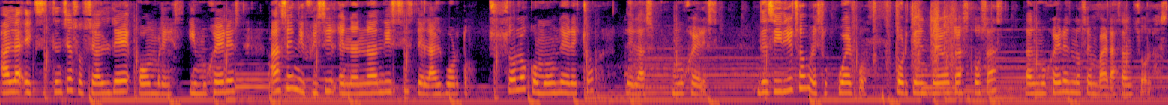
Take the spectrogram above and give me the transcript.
a la existencia social de hombres y mujeres hacen difícil el análisis del aborto solo como un derecho de las mujeres. Decidir sobre su cuerpo, porque entre otras cosas las mujeres no se embarazan solas.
